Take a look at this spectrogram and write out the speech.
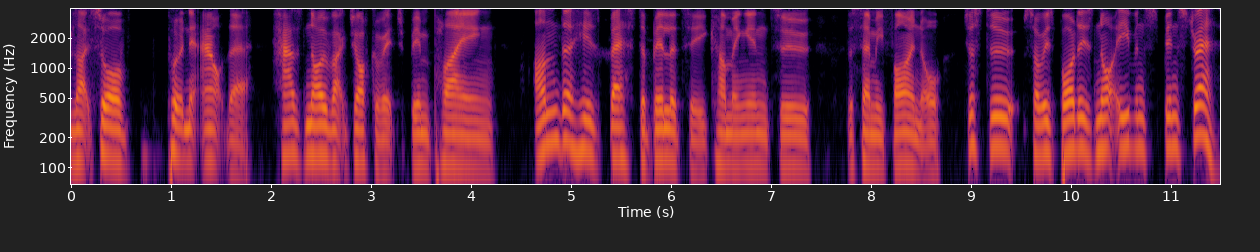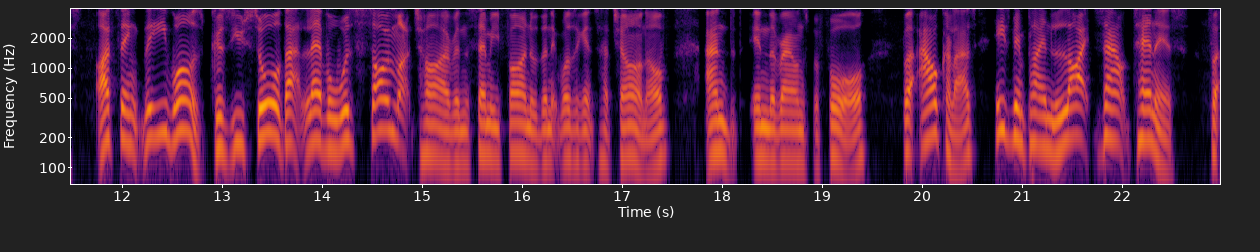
like sort of putting it out there. Has Novak Djokovic been playing under his best ability coming into the semi final? Just to so his body's not even been stressed. I think that he was because you saw that level was so much higher in the semi final than it was against Khachanov and in the rounds before. But Alcaraz, he's been playing lights out tennis for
